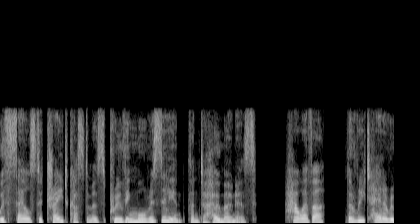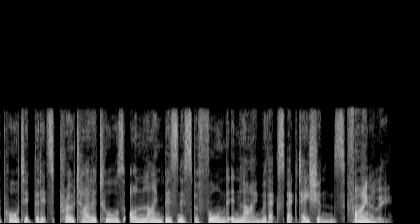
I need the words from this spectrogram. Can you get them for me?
with sales to trade customers proving more resilient than to homeowners. However, the retailer reported that its ProTiler Tools online business performed in line with expectations. Finally,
